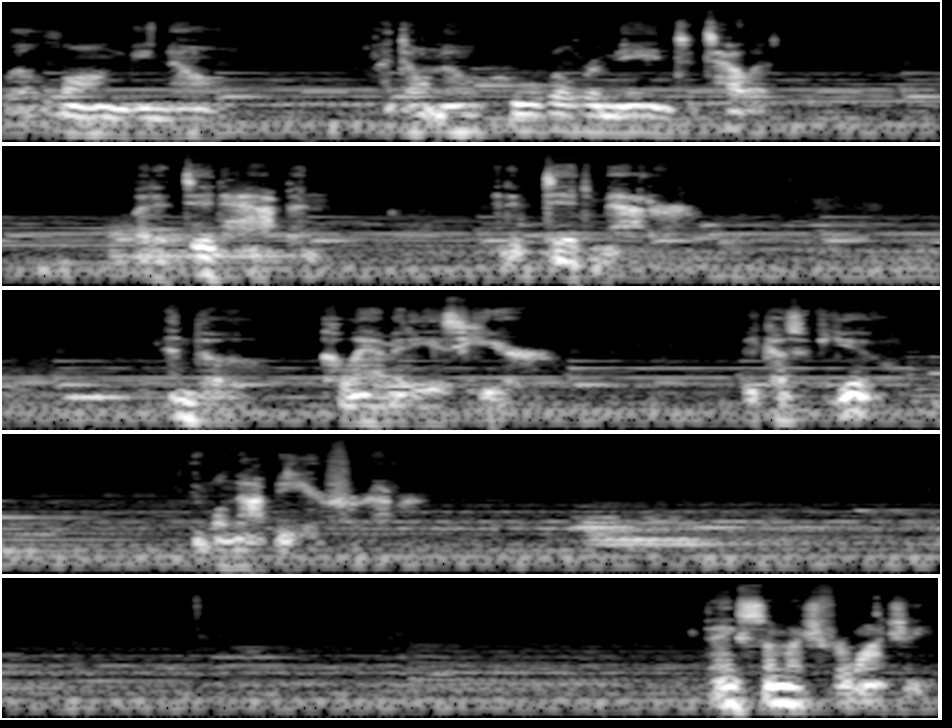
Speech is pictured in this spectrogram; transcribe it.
will long be known. I don't know who will remain to tell it. But it did happen, and it did matter. And though calamity is here because of you, it will not be here forever. Thanks so much for watching.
